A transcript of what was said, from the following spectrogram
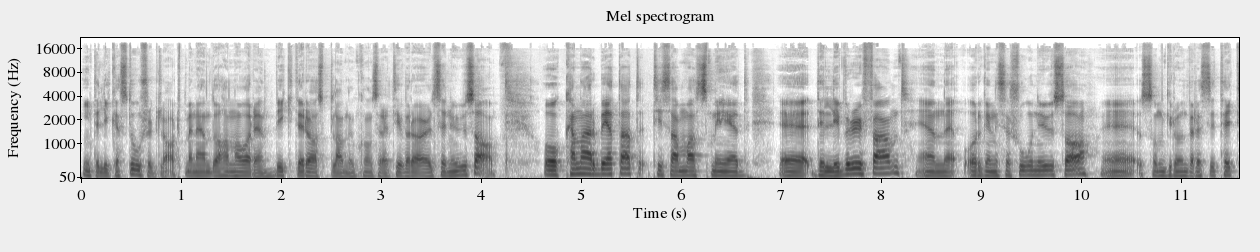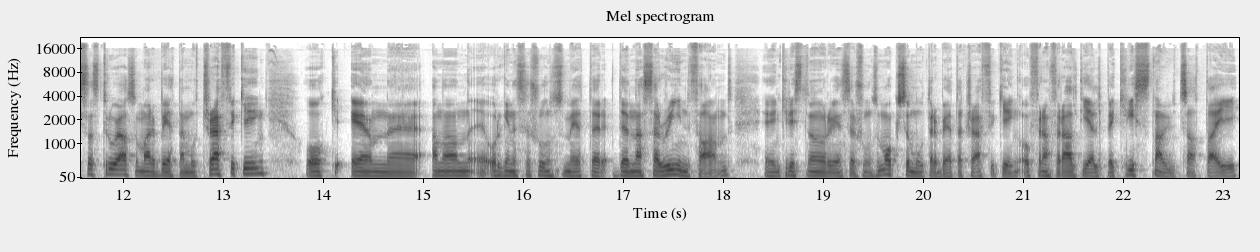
Inte lika stor såklart, men ändå han har en viktig röst bland den konservativa rörelsen i USA. Och han har arbetat tillsammans med eh, Delivery Fund, en organisation i USA eh, som grundades i Texas tror jag, som arbetar mot trafficking och en eh, annan eh, organisation som heter The Nazarene Fund, en kristen organisation som också motarbetar trafficking och framförallt hjälper kristna utsatta i,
